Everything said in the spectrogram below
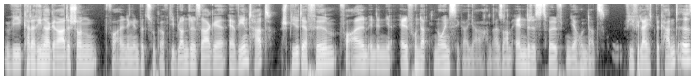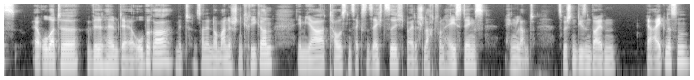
Wie Katharina gerade schon vor allen Dingen in Bezug auf die Blondelsage erwähnt hat, spielt der Film vor allem in den 1190er Jahren, also am Ende des 12. Jahrhunderts. Wie vielleicht bekannt ist, eroberte Wilhelm der Eroberer mit seinen normannischen Kriegern im Jahr 1066 bei der Schlacht von Hastings England. Zwischen diesen beiden Ereignissen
